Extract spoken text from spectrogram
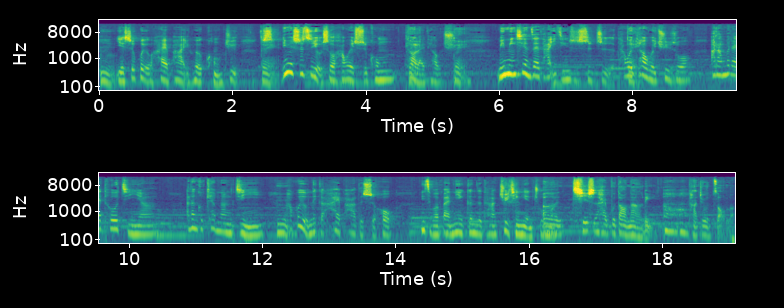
嗯，也是会有害怕，也会有恐惧，对，因为失智有时候他会时空跳来跳去，对。明明现在他已经是失智了，他会跳回去说：“阿郎没来偷钱呀，阿郎个看不上钱。”他会有那个害怕的时候，你怎么办？你也跟着他剧情演出吗？嗯，其实还不到那里，哦，他就走了。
